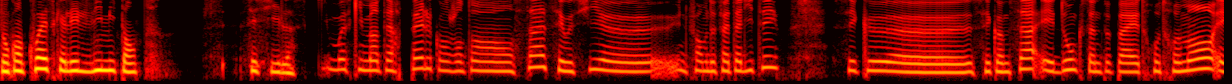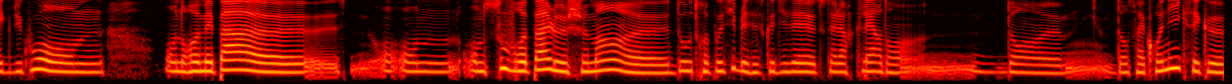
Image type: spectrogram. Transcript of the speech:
Donc en quoi est-ce qu'elle est limitante Cécile? Moi, ce qui m'interpelle quand j'entends ça, c'est aussi une forme de fatalité. C'est que c'est comme ça et donc ça ne peut pas être autrement et que du coup on, on ne remet pas, euh, on, ne s'ouvre pas le chemin euh, d'autres possibles. Et c'est ce que disait tout à l'heure Claire dans, dans, euh, dans sa chronique, c'est que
